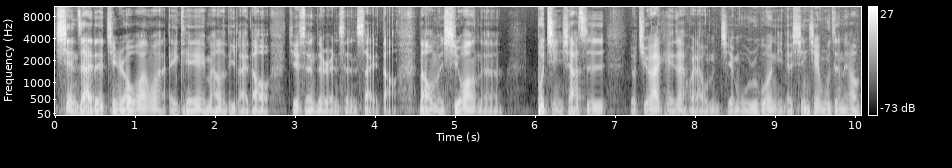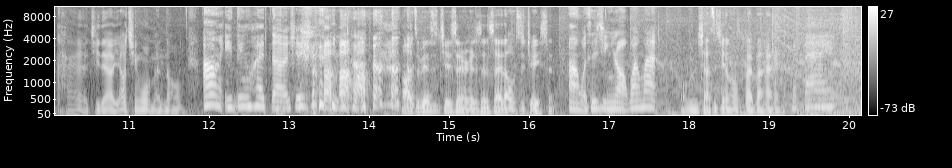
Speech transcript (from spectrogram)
现在的金肉弯弯，A.K.A. Melody 来到杰森的人生赛道。那我们希望呢，不仅下次有机会还可以再回来我们节目。如果你的新节目真的要开了，记得要邀请我们哦。啊，一定会的，谢谢你们。好，这边是杰森的人生赛道，我是 Jason。啊，我是金肉弯弯。我们下次见喽，拜拜，拜拜。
